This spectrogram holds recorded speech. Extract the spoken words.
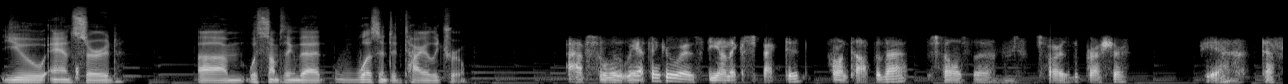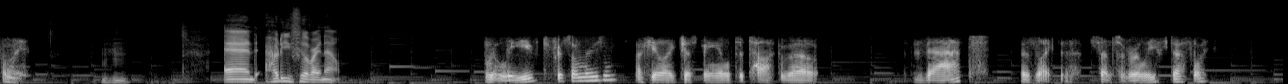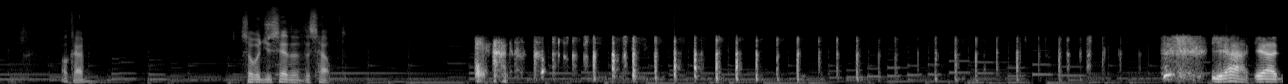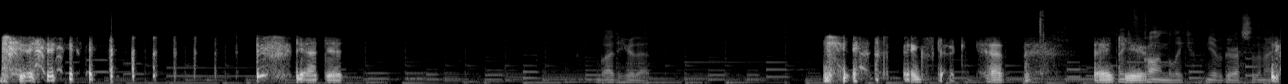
you answered um, with something that wasn't entirely true Absolutely. I think it was the unexpected on top of that, as far as the Mhm. as far as the pressure. Yeah, definitely. Mm-hmm. and how do you feel right now relieved for some reason. I feel like just being able to talk about that is like the sense of relief, definitely. okay so would you say that this helped yeah, yeah, yeah, it did. I'm glad to hear that Thanks, Doug. Yeah. Thank, Thank you you. for calling, Malik. You have a good rest of the night.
